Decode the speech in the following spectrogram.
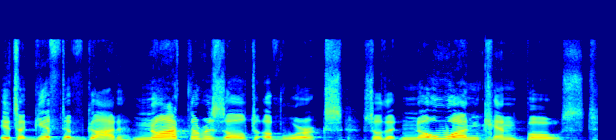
it's a gift of God, not the result of works, so that no one can boast.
